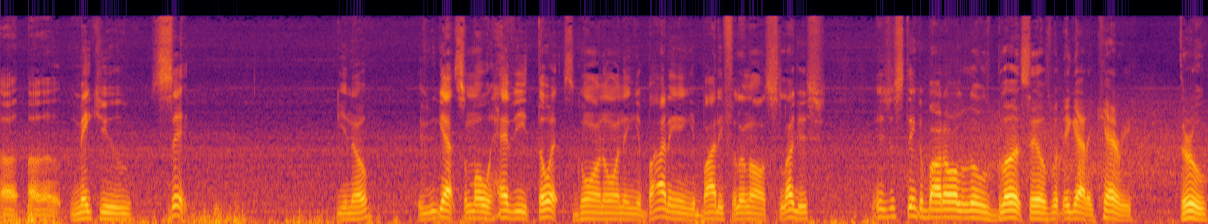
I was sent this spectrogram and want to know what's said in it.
uh, uh, make you sick. You know, if you got some old heavy thoughts going on in your body and your body feeling all sluggish, you just think about all of those blood cells, what they got to carry through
